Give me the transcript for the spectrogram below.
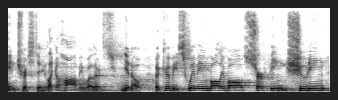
interesting, like a hobby, whether it's, you know, it could be swimming, volleyball, surfing, shooting,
